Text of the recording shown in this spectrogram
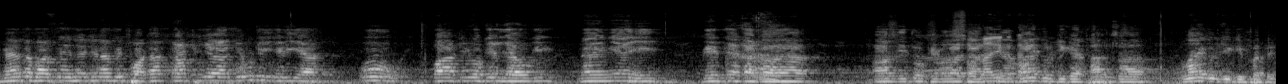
ਮੈਂ ਤਾਂ ਬਸ ਇਹਨੇ ਕਿਹਾ ਵੀ ਤੁਹਾਡਾ ਇਕੱਠ ਜਿਹੜਾ ਡਿਊਟੀ ਜਿਹੜੀ ਆ ਉਹ ਪਾਰਟੀ ਨੂੰ ਅੱਗੇ ਲਿਜਾਊਗੀ ਮੈਂ ਇੰਨੀਆਂ ਹੀ ਬੇਨਤੀਆਂ ਕਰਦਾ ਹੋਇਆ ਆਪ ਜੀ ਤੋਂ ਖਿਮਲਾ ਚਾਹੁੰਦਾ ਵਾਹਿਗੁਰੂ ਜੀ ਕਾ ਖਾਲਸਾ ਵਾਹਿਗੁਰੂ ਜੀ ਕੀ ਫਤਿਹ।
